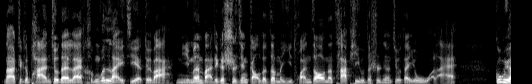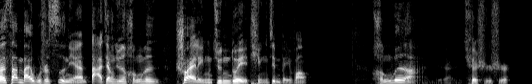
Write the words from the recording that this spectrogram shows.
那这个盘就得来恒温来接，对吧？你们把这个事情搞得这么一团糟，那擦屁股的事情就得由我来。公元三百五十四年，大将军恒温率领军队挺进北方。恒温啊，确实是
